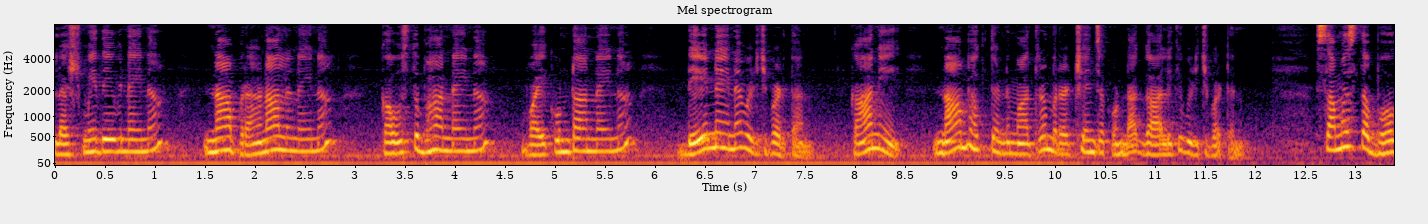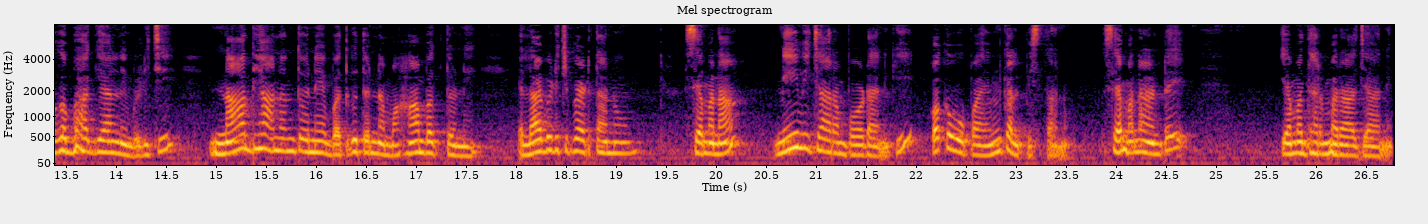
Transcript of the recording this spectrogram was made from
లక్ష్మీదేవినైనా నా ప్రాణాలనైనా కౌస్తుభాన్నైనా వైకుంఠాన్నైనా దేన్నైనా విడిచిపెడతాను. కానీ నా భక్తుడిని మాత్రం రక్షించకుండా గాలికి విడిచిపెట్టను. సమస్త భోగభాగ్యాల్ని విడిచి నా ధ్యానంతోనే బతుకుతున్న మహాభక్తుణ్ణి ఎలా విడిచిపెడతాను? శమన నీ విచారం పోవడానికి ఒక ఉపాయం కల్పిస్తాను. శమన అంటే యమధర్మరాజా అని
